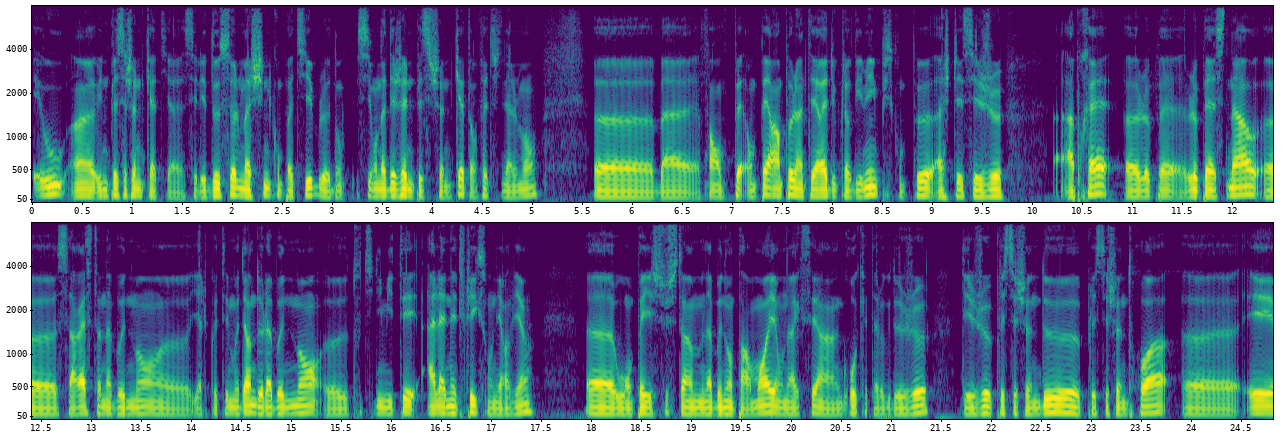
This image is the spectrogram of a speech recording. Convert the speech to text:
et ou un- une PlayStation 4. Il y a- C'est les deux seules machines compatibles. Donc, si on a déjà une PlayStation 4, en fait, finalement, euh, bah, on, on perd un peu l'intérêt du cloud gaming puisqu'on peut acheter ces jeux. Après, euh, le, PS Now, euh, ça reste un abonnement. euh, Il y a le côté moderne de l'abonnement euh, tout illimité à la Netflix, on y revient, euh, où on paye juste un abonnement par mois et on a accès à un gros catalogue de jeux, des jeux PlayStation 2, PlayStation 3 euh, et,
